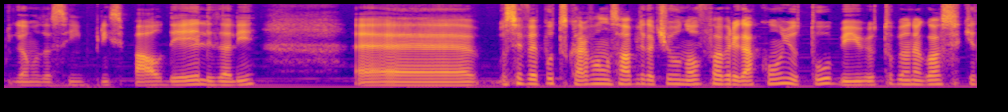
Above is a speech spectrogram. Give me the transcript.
digamos assim, principal deles ali. É, você vê, putz, os caras vão lançar um aplicativo novo para brigar com o YouTube, e o YouTube é um negócio que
